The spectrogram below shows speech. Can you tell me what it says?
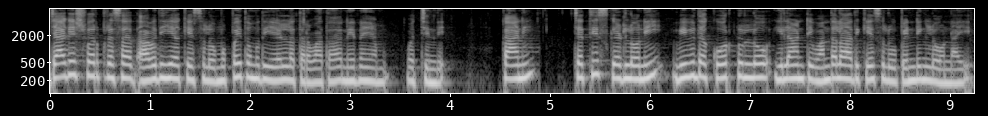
జాగేశ్వర్ ప్రసాద్ ఆవదియా కేసులో ముప్పై తొమ్మిది ఏళ్ళ తర్వాత నిర్ణయం వచ్చింది. కానీ ఛత్తీస్గఢ్లోని వివిధ కోర్టుల్లో ఇలాంటి వందలాది కేసులు పెండింగ్లో ఉన్నాయి.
